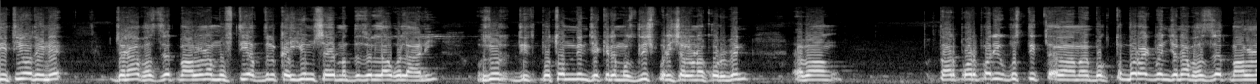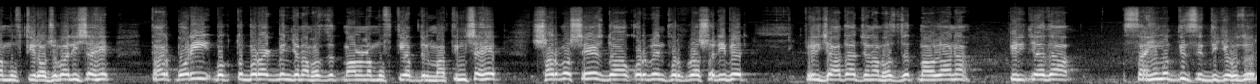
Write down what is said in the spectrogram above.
দ্বিতীয় দিনে জনাব হজরত মাওলানা মুফতি আব্দুল কাইয়ুম সাহেব মদ্দাজুল্লাহ আলী হুজুর প্রথম দিন যেখানে মজলিস পরিচালনা করবেন এবং তার পরপরই উপস্থিত বক্তব্য রাখবেন জনাব হজরত মাওলানা মুফতি রজব আলী সাহেব। তারপরেই বক্তব্য রাখবেন জনাব হজরত মাওলানা মুফতি আব্দুল মাতিন সাহেব। সর্বশেষ দোয়া করবেন ফুরফুরা শরীফের পীরজাদা জনাব হজরত মাওলানা পীরজাদা সাহিমুদ্দিন সিদ্দিকী হুজুর।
